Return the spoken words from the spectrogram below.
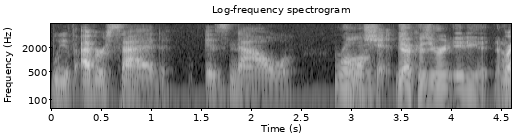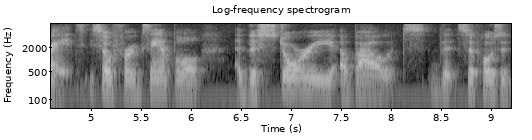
we've ever said is now Wrong. bullshit. Yeah, because you're an idiot now. Right. So, for example, the story about the supposed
